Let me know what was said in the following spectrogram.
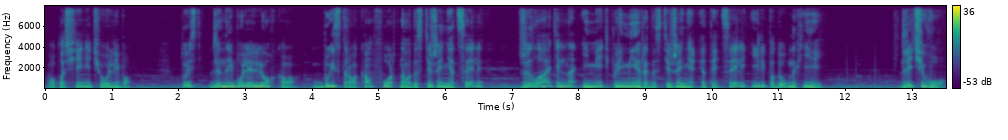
воплощения чего-либо. То есть для наиболее легкого, быстрого, комфортного достижения цели желательно иметь примеры достижения этой цели или подобных ей. Для чего?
